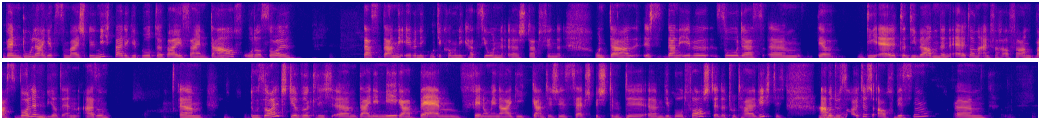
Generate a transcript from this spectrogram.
wenn Dula jetzt zum Beispiel nicht bei der Geburt dabei sein darf oder soll, dass dann eben eine gute Kommunikation äh, stattfindet. Und da ist dann eben so, dass ähm, der, die Eltern, die werdenden Eltern einfach erfahren, was wollen wir denn? Also ähm, du sollst dir wirklich ähm, deine mega, bam, phänomenal, gigantische, selbstbestimmte ähm, Geburt vorstellen. Total wichtig. Aber mhm. du solltest auch wissen, ähm,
